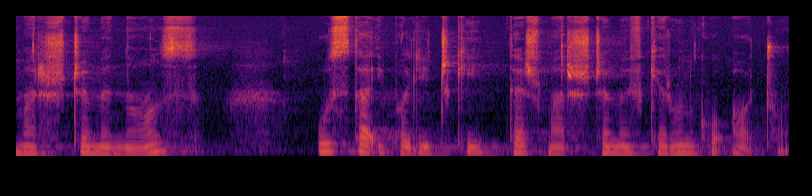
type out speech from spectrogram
Marszczymy nos, usta i policzki też marszczymy w kierunku oczu.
